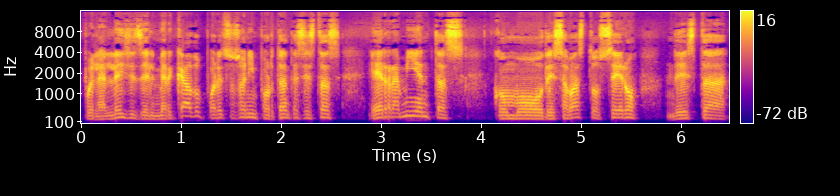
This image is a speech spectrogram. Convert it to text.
pues las leyes del mercado. Por eso son importantes estas herramientas como desabasto cero de esta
